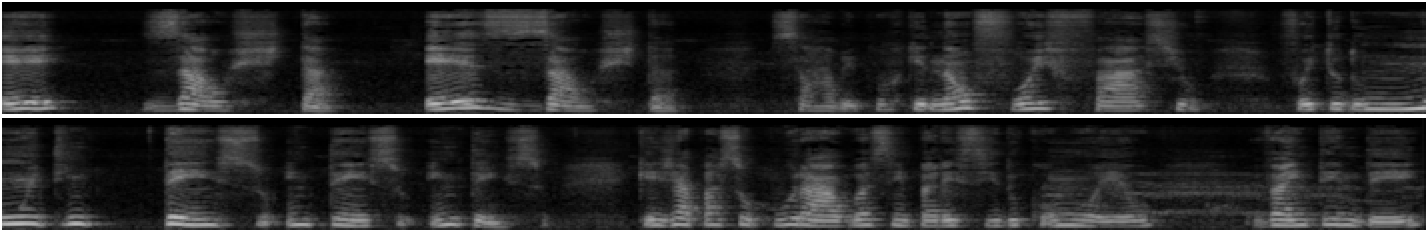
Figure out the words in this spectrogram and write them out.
exausta, exausta, sabe? Porque não foi fácil, foi tudo muito intenso, intenso, intenso. Quem já passou por algo assim parecido como eu vai entender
